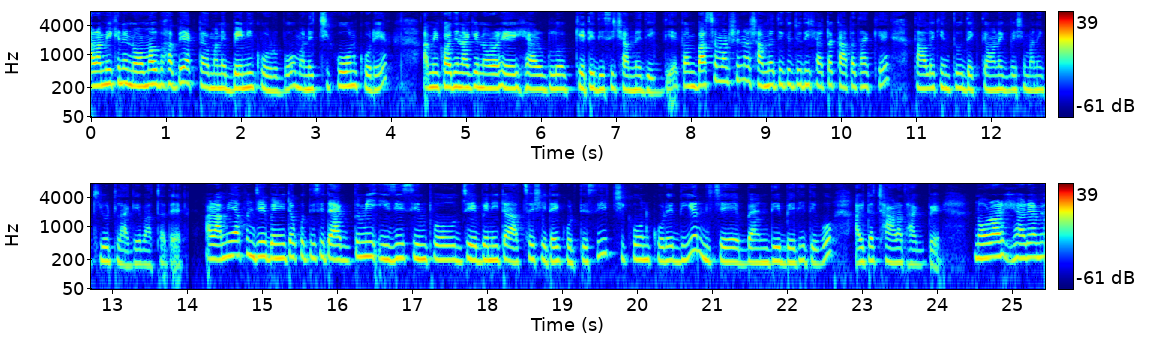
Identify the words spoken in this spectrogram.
আর আমি এখানে নর্মালভাবে একটা মানে বেনি করব মানে চিকন করে। আমি কয়দিন আগে এই হেয়ারগুলো কেটে দিছি সামনের দিক দিয়ে। কারণ বাচ্চা মানুষের না সামনের দিকে যদি হেয়ারটা কাটা থাকে, তাহলে কিন্তু দেখতে অনেক বেশি মানে কিউট লাগে বাচ্চাদের। আর আমি এখন যে বেনিটা করতেছি, এটা একদমই ইজি সিম্পল যে বেনিটা আছে সেটাই করতেছি। চিকন করে দিয়ে নিচে ব্যান্ড দিয়ে বেঁধে দেবো, আর এটা ছাড়া থাকবে। নরার হেয়ারে আমি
